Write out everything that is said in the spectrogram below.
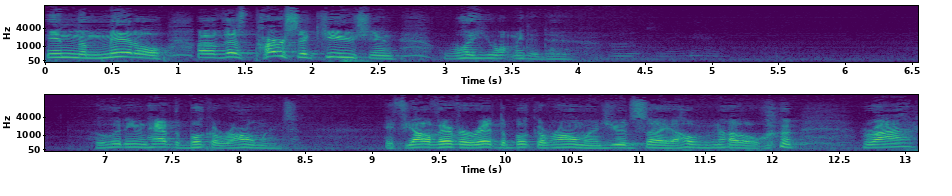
in the middle of this persecution, what do you want me to do? We wouldn't even have the book of Romans. If y'all have ever read the book of Romans, you would say, oh no, right?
